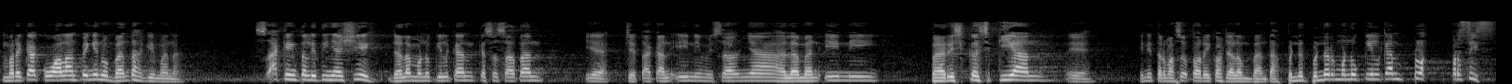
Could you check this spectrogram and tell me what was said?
mereka kewalahan pengen membantah gimana. Saking telitinya Syekh dalam menukilkan kesesatan ya cetakan ini misalnya halaman ini baris kesekian ya. Ini termasuk torikoh dalam membantah. Benar-benar menukilkan plek persis.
